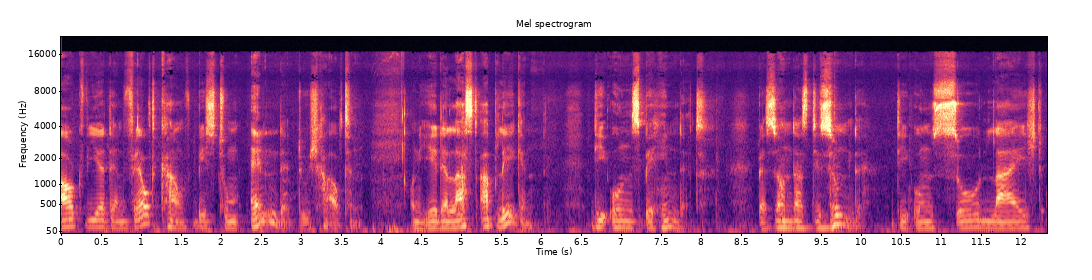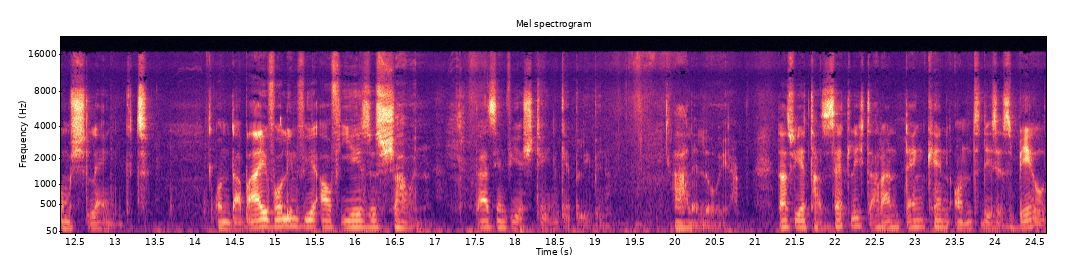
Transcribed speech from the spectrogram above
auch wir den Weltkampf bis zum Ende durchhalten und jede Last ablegen, die uns behindert, besonders die Sünde, die uns so leicht umschlägt. Und dabei wollen wir auf Jesus schauen. Da sind wir stehen geblieben. Halleluja. Dass wir tatsächlich daran denken und dieses Bild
